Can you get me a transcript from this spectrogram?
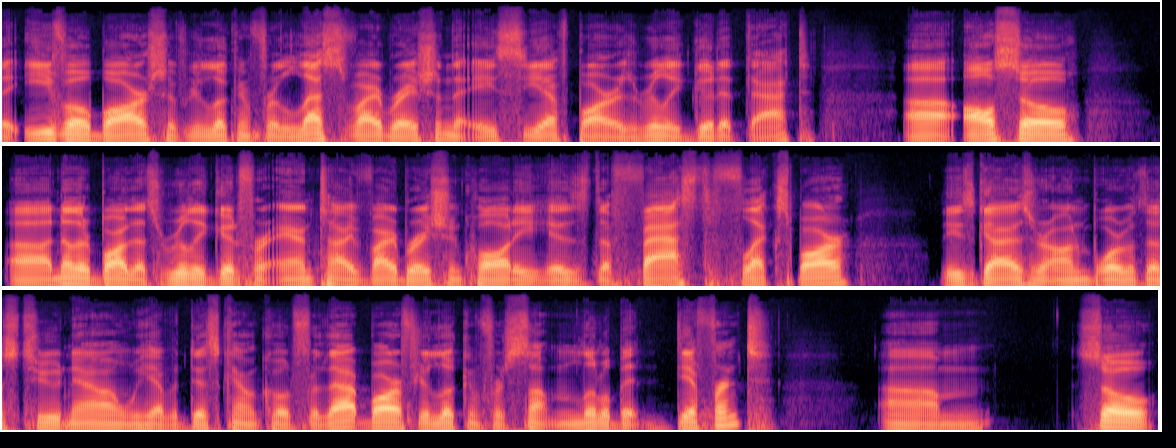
the Evo bar. So if you're looking for less vibration, the ACF bar is really good at that. Uh, also, uh, another bar that's really good for anti vibration quality is the Fast Flex bar. These guys are on board with us too now, and we have a discount code for that bar if you're looking for something a little bit different. Um, so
